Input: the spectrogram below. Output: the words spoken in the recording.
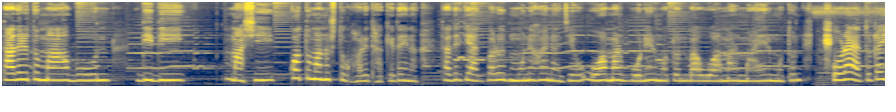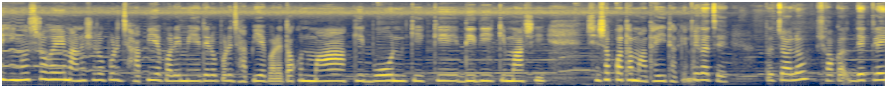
তাদের তো মা, বোন, দিদি, মাসি, কত মানুষ তো ঘরে থাকে, তাই না? তাদেরকে একবারও মনে হয় না যে ও আমার বোনের মতন বা ও আমার মায়ের মতন। ওরা এতটাই হিংস্র হয়ে মানুষের ওপর ঝাঁপিয়ে পড়ে, মেয়েদের ওপরে ঝাঁপিয়ে পড়ে। তখন মা কি বোন, কি কে, দিদি, কি মাসি, সেসব কথা মাথায়ই থাকে না। ঠিক আছে। তো চলো, সকাল, দেখলেই,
